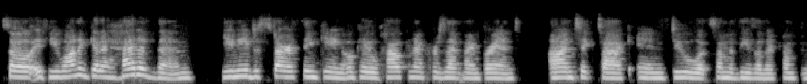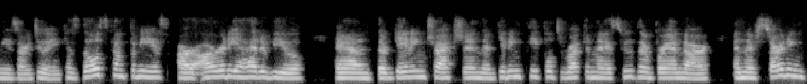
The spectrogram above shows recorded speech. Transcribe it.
So if you want to get ahead of them, you need to start thinking, okay, how can I present my brand on TikTok and do what some of these other companies are doing? Because those companies are already ahead of you and they're gaining traction. They're getting people to recognize who their brand are and they're starting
